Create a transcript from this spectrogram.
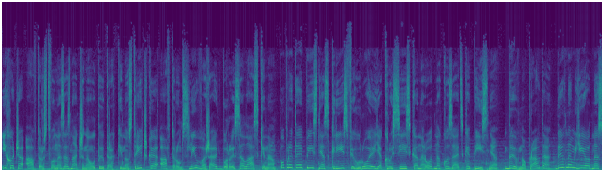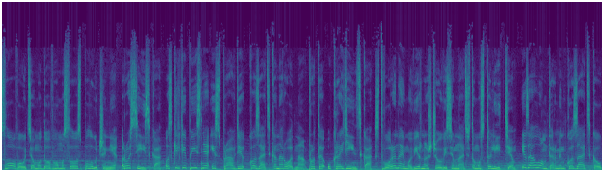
І, хоча авторство не зазначене у титрах кінострічки, автором слів вважають Бориса Ласкіна. Попри те, пісня скрізь фігурує як російська народна козацька пісня. Дивно, правда? Дивним є й одне слово у цьому довгому словосполученні російська, оскільки пісня і справді козацька народна, проте українська, створена ймовірно ще у 18 столітті. І загалом термін козацька у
